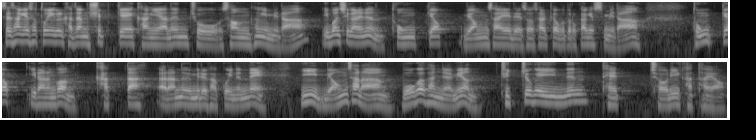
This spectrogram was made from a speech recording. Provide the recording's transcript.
세상에서 토익을 가장 쉽게 강의하는 조성흥입니다. 이번 시간에는 동격 명사에 대해서 살펴보도록 하겠습니다. 동격이라는 건 같다 라는 의미를 갖고 있는데 이 명사랑 뭐가 같냐면 뒤쪽에 있는 대절이 같아요.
